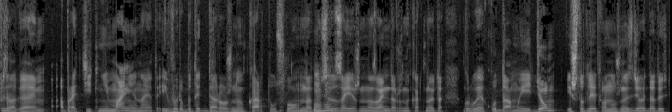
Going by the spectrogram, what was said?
Предлагаем обратить внимание на это и выработать дорожную карту условно, да, то есть это заезженное название дорожной карты, но это, грубо говоря, куда мы идем и что для этого нужно сделать, да, то есть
